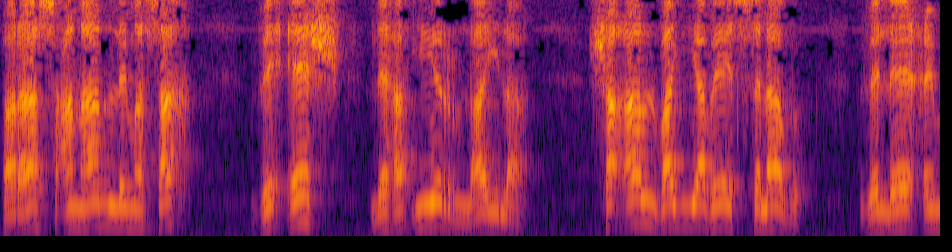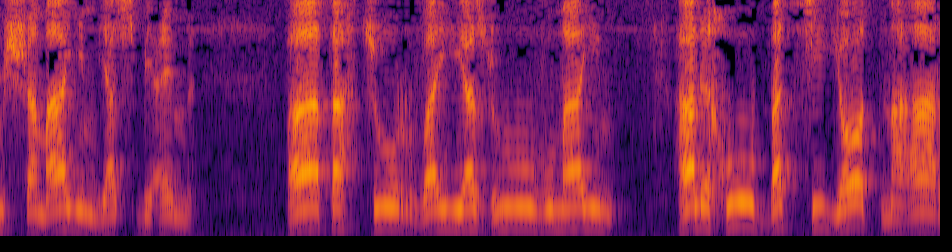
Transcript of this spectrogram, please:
פרס ענן למסך, ואש להאיר לילה. שאל ויבא סלב, ולחם שמים ישביעם. פתח צור ויזובו מים, הלכו בציות נהר.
